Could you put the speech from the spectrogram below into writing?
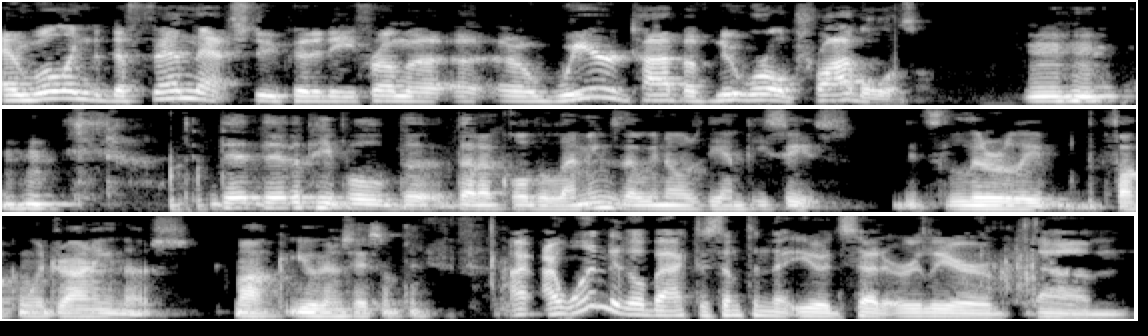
and willing to defend that stupidity from a, a, a weird type of new world tribalism. Mm-hmm, hmm They're, they're the people that, that are called the lemmings that we know as the NPCs. It's literally fucking we're drowning in those. Mark, you were going to say something. I, I wanted to go back to something that you had said earlier, um,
